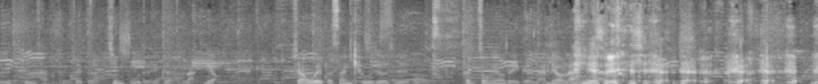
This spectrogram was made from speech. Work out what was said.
是平常的这个进步的一个燃料，像 Web 三 Q 就是我很重要的一个燃料来源。你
